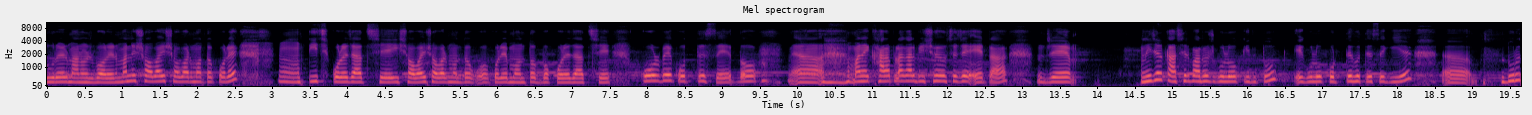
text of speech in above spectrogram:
দূরের মানুষ বলেন মানে সবাই সবার মতো করে টিচ করে যাচ্ছে, সবাই সবার মতো করে মন্তব্য করে যাচ্ছে, করবে, করতেছে। তো মানে খারাপ লাগার বিষয় হচ্ছে যে এটা, যে নিজের কাছের মানুষগুলো কিন্তু এগুলো করতে হতেছে গিয়ে দূরে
